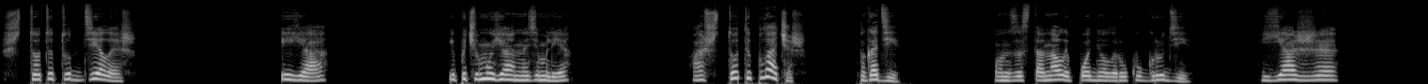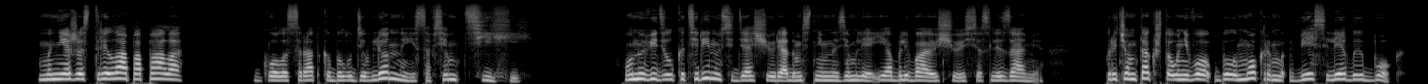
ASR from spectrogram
что ты тут делаешь?» «И я? И почему я на земле?» «А что ты плачешь? Погоди!» Он застонал и поднял руку к груди. «Я же... Мне же стрела попала...» Голос Радка был удивленный и совсем тихий. Он увидел Катерину, сидящую рядом с ним на земле и обливающуюся слезами, причем так, что у него был мокрым весь левый бок.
